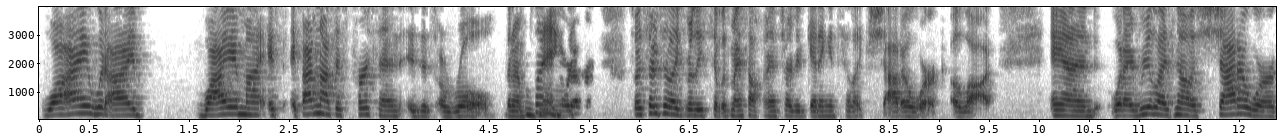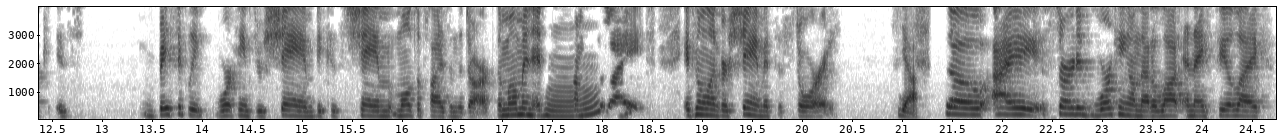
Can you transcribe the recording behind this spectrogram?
why would I why am I if, if I'm not this person, is this a role that I'm playing mm-hmm. or whatever? So I started to like really sit with myself and I started getting into like shadow work a lot. And what I realize now is shadow work is basically working through shame because shame multiplies in the dark. The moment it mm-hmm. comes to light, it's no longer shame, it's a story. Yeah. So I started working on that a lot. And I feel like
